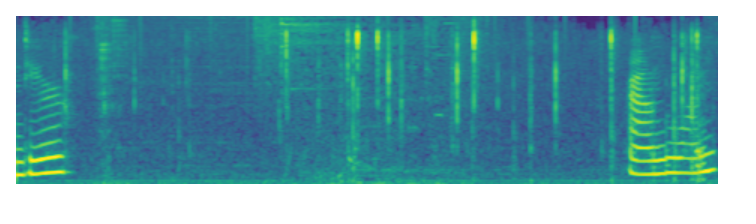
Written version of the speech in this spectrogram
Reindeer. Round one.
